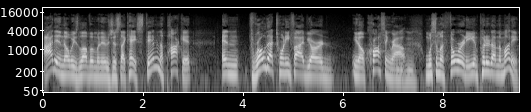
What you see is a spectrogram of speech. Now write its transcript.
I didn't always love him when it was just like, hey, stand in the pocket and throw that 25 yard, you know, crossing route with some authority and put it on the money.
